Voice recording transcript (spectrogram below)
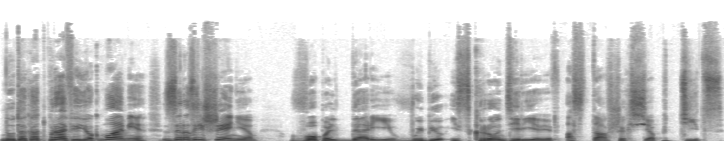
Ну так отправь ее к маме за разрешением!» Вопль Дарьи выбил из крон деревьев оставшихся птиц.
